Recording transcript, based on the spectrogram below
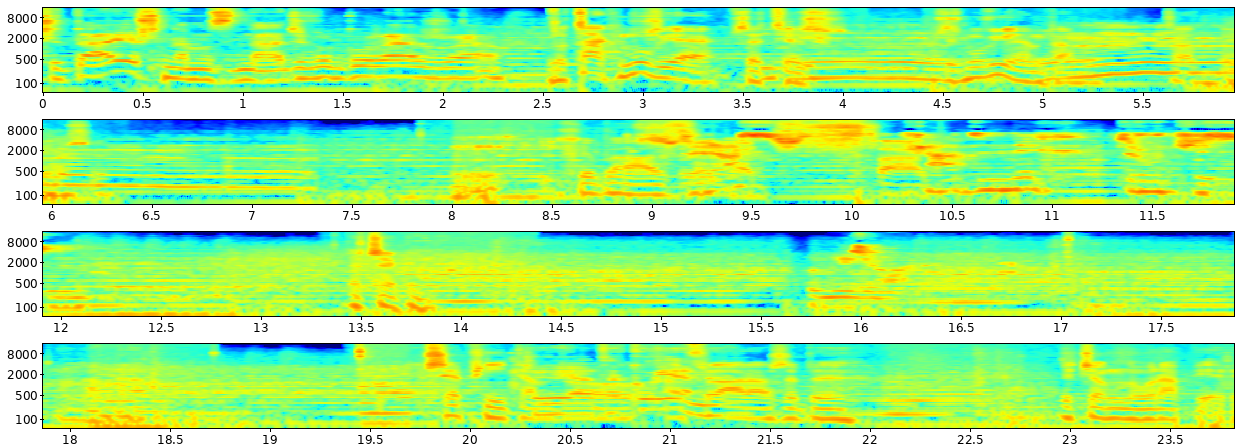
Czy dajesz nam znać w ogóle, że... No tak, mówię przecież. Przecież mówiłem tam. Co do myszy. I chyba. Teraz? Sali. Żadnych trucizn. Dlaczego? Bo nie działają. No dobra. Szepnij tam Czyli do atakujemy. Flara, żeby wyciągnął rapier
